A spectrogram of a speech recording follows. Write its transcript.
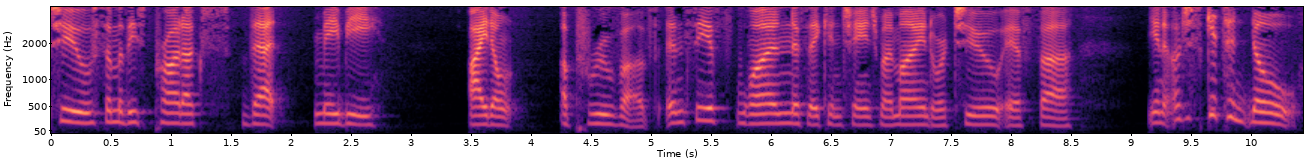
to some of these products that maybe I don't approve of and see if one, if they can change my mind, or two, if, uh, you know, just get to know.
